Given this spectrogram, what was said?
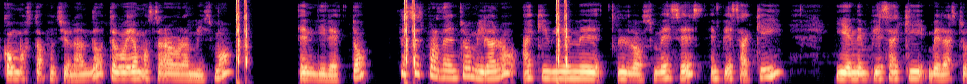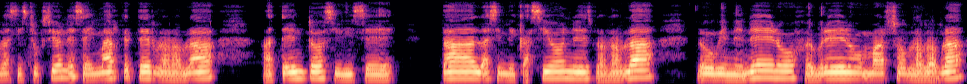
cómo está funcionando. Te voy a mostrar ahora mismo en directo. Este es por dentro, míralo. Aquí vienen los meses. Empieza aquí. Y en empieza aquí verás tú las instrucciones. Hay marketer, bla, bla, bla. Atentos y dice las indicaciones, bla, bla, bla. Luego viene enero, febrero, marzo, bla, bla, bla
